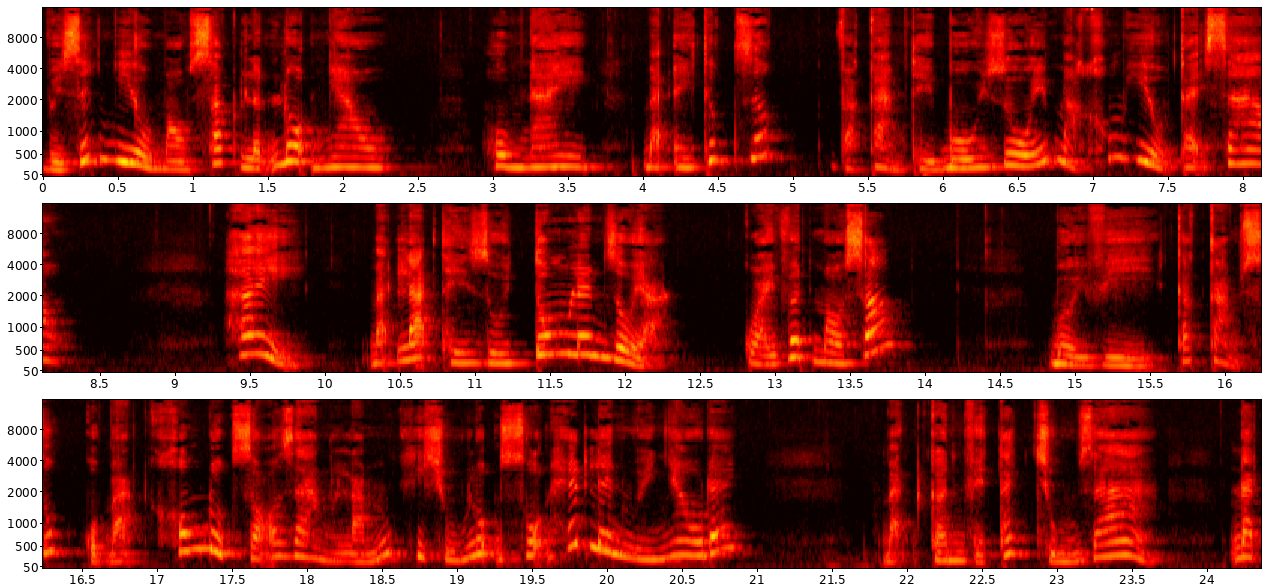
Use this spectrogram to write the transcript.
với rất nhiều màu sắc lẫn lộn nhau. Hôm nay bạn ấy thức giấc và cảm thấy bối rối mà không hiểu tại sao. Hay bạn lại thấy rối tung lên rồi à? Quái vật màu sắc. Bởi vì các cảm xúc của bạn không được rõ ràng lắm khi chúng lộn xộn hết lên với nhau đấy. Bạn cần phải tách chúng ra, đặt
